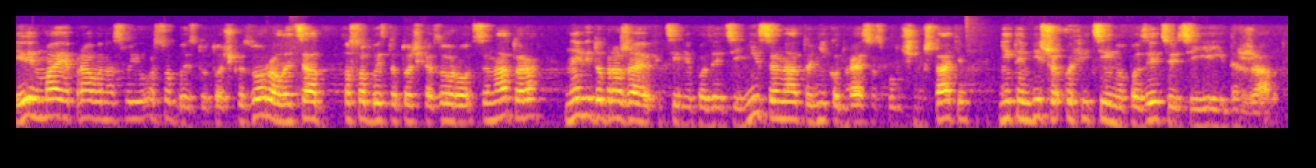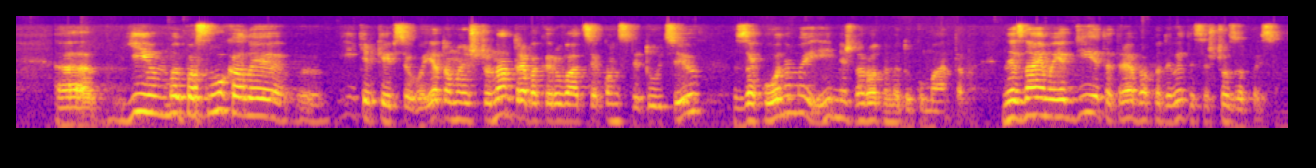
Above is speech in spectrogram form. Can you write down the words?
і він має право на свою особисту точку зору. Але ця особиста точка зору сенатора не відображає офіційної позиції ні Сенату, ні Конгресу Сполучених Штатів, ні тим більше офіційну позицію цієї держави. Е, Її ми послухали і тільки всього. Я думаю, що нам треба керуватися конституцією, законами і міжнародними документами. Не знаємо, як діяти. Треба подивитися, що записано.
